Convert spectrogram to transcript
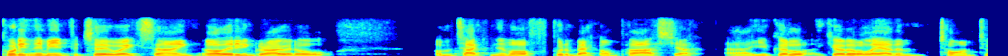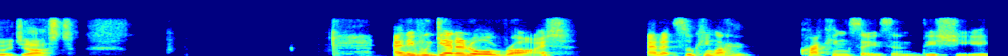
putting them in for two weeks saying, oh, they didn't grow at all. I'm taking them off, put them back on pasture. Uh, you've got to you've got to allow them time to adjust. And if we get it all right, and it's looking like a cracking season this year,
